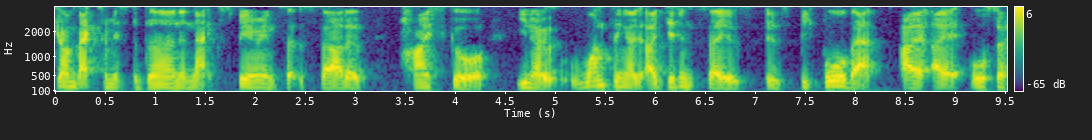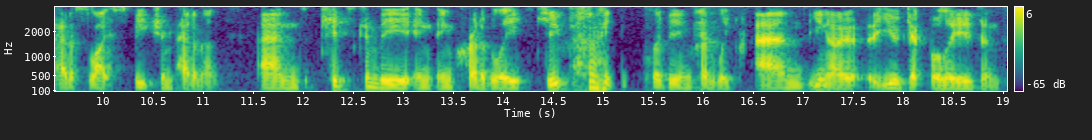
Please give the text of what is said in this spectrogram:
going back to Mr. Byrne and that experience at the start of high school, you know, one thing I, I didn't say is is before that, I, I also had a slight speech impediment and kids can be in, incredibly cute they can also be incredibly and you know you'd get bullied and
